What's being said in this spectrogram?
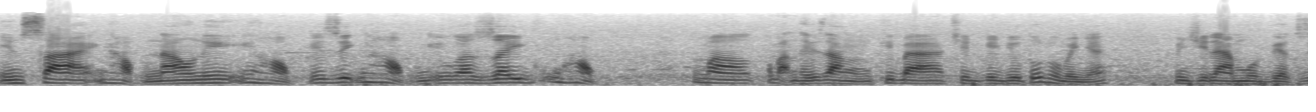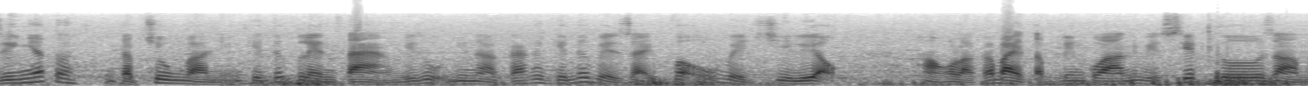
Insight học nao ni học cái dĩnh học yoga dây cũng học. Nhưng mà các bạn thấy rằng khi ba trên kênh youtube của mình ấy mình chỉ làm một việc duy nhất thôi mình tập trung vào những kiến thức nền tảng ví dụ như là các cái kiến thức về giải phẫu về trị liệu hoặc là các bài tập liên quan đến việc siết cơ giảm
